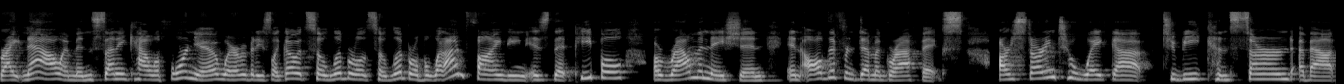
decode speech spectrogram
right now I'm in sunny California where everybody's like, oh, it's so liberal, it's so liberal. But what I'm finding is that people around the nation in all different demographics are starting to wake up to be concerned about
